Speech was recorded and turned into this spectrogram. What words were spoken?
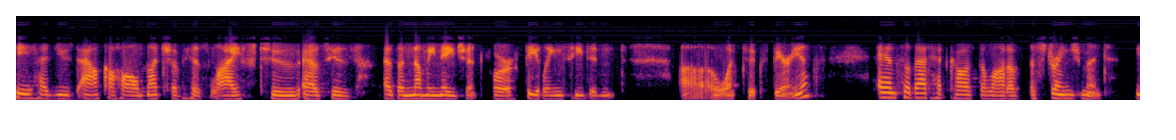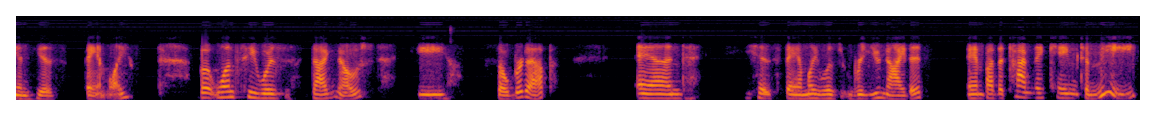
he had used alcohol much of his life to as his as a numbing agent for feelings he didn't uh, want to experience, and so that had caused a lot of estrangement in his family. But once he was diagnosed, he sobered up, and his family was reunited. And by the time they came to me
